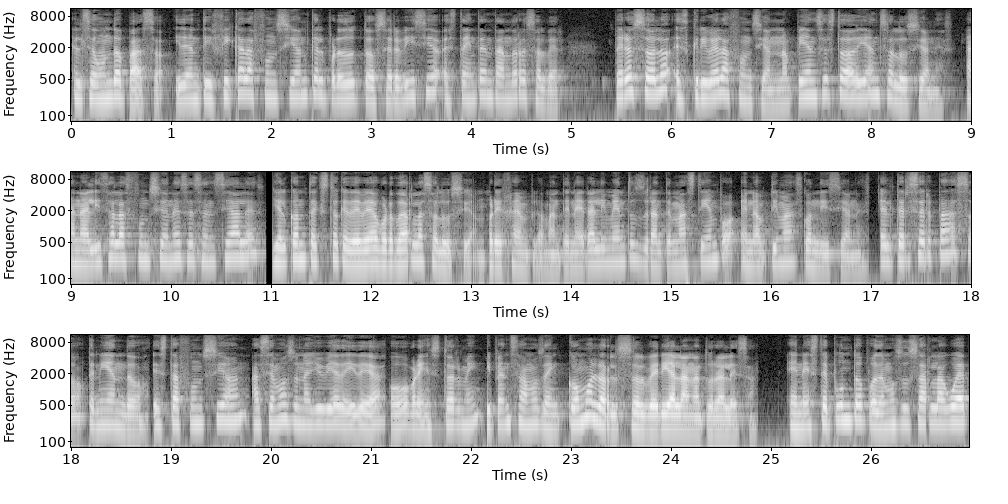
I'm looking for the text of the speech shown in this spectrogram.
El segundo paso, identifica la función que el producto o servicio está intentando resolver. Pero solo escribe la función, no pienses todavía en soluciones. Analiza las funciones esenciales y el contexto que debe abordar la solución. Por ejemplo, mantener alimentos durante más tiempo en óptimas condiciones. El tercer paso, teniendo esta función, hacemos una lluvia de ideas o brainstorming y pensamos en cómo lo resolvería la naturaleza. En este punto podemos usar la web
